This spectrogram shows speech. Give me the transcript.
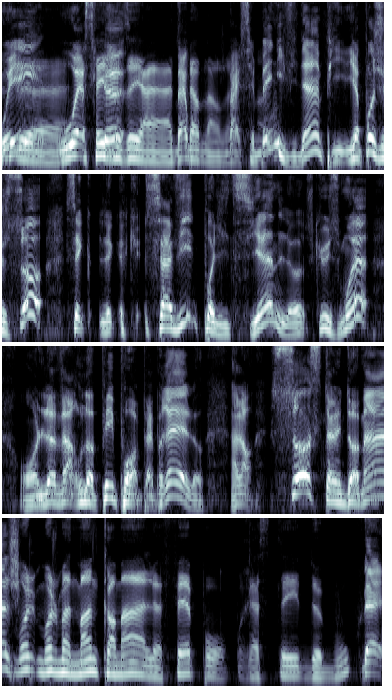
Oui, euh, ou est-ce que. Je veux dire, elle a dû Ben, perdre de l'argent. ben, c'est bien évident. Puis il n'y a pas juste ça. C'est que, le- que sa vie de politicienne, là, excuse-moi, on l'a varlopé pas à peu près. Là. Alors, ça, c'est un dommage. Moi, moi, je me demande comment elle a fait pour rester debout. Ben,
